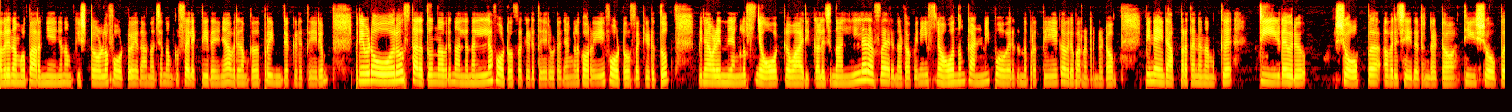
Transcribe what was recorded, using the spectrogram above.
അവർ നമ്മൾ പറഞ്ഞു കഴിഞ്ഞാൽ നമുക്ക് ഇഷ്ടമുള്ള ഫോട്ടോ ഏതാണെന്ന് വെച്ചാൽ നമുക്ക് സെലക്ട് ചെയ്ത് കഴിഞ്ഞാൽ അവർ നമുക്കത് പ്രിന്റ് ഒക്കെ എടുത്ത് തരും. പിന്നെ ഇവിടെ ഓരോ സ്ഥലത്തു നിന്ന് അവർ നല്ല നല്ല ഫോട്ടോസ് ഒക്കെ എടുത്ത് തരും കേട്ടോ ഞങ്ങൾ കുറേ ഫോട്ടോസ് ഒക്കെ എടുത്തു. പിന്നെ അവിടെ നിന്ന് ഞങ്ങൾ സ്നോ ഒക്കെ വാരിക്കളിച്ച് നല്ല രസമായിരുന്നു കേട്ടോ പിന്നെ ഈ സ്നോ ഒന്നും കണ്ണി പോകരുതെന്ന് പ്രത്യേകം പറഞ്ഞിട്ടുണ്ട് കേട്ടോ പിന്നെ അതിന്റെ അപ്പുറം തന്നെ നമുക്ക് ടീയുടെ ഒരു ഷോപ്പ് അവർ ചെയ്തിട്ടുണ്ട് കേട്ടോ tea shop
